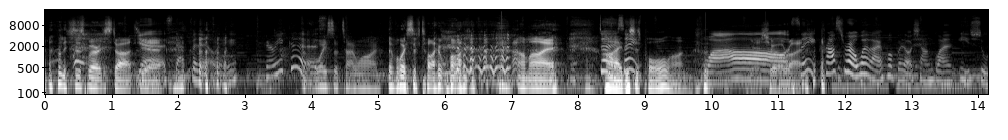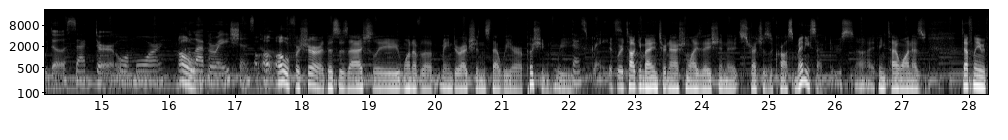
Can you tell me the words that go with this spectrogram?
this is where it starts. Yes, definitely. Very The good. voice of Taiwan. The voice of Taiwan. Am I? 对 Hi, 所 this 以 is Paul on. 哇 Yeah, sure, right. 所以 Crossroad 未来会不会有相关艺术的 sector or more Oh. collaborations 呢 Oh, oh, for sure. This is actually one of the main directions that we are pushing. We, That's great. if we're talking about internationalization, it stretches across many sectors. Uh, I think Taiwan has definitely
